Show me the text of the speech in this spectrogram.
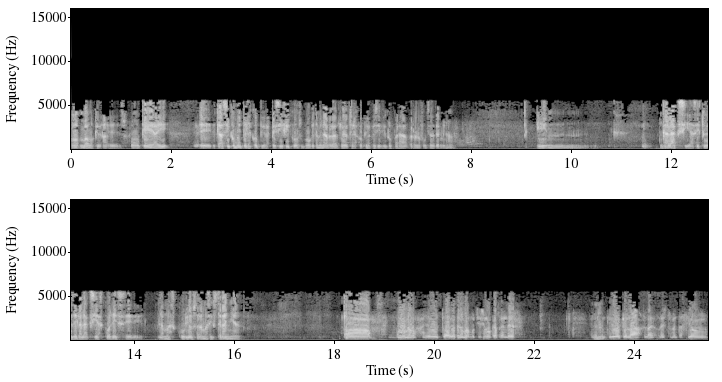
oh, vamos que eh, supongo que hay eh, casi como hay telescopios específicos supongo que también habrá radiotelescopios específicos para, para una función determinada galaxias estudios de galaxias ¿cuál es la más curiosa, la más extraña? Ah, bueno, eh, todavía tenemos muchísimo que aprender. En el sentido de que la, la, instrumentación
